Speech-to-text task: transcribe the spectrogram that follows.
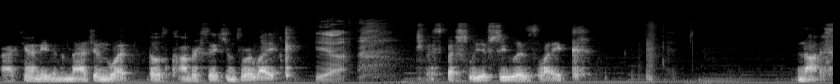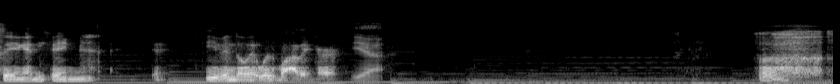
I can't even imagine what those conversations were like, yeah especially if she was like not saying anything, even though it was bothering her. yeah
